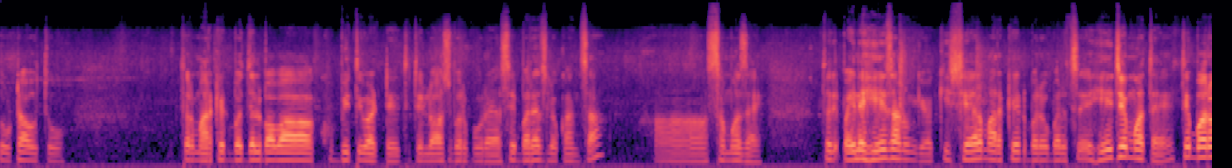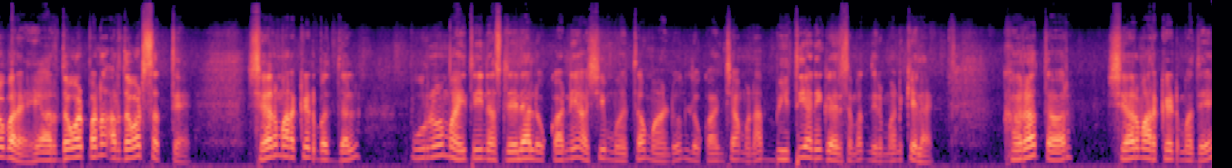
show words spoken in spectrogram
तोटा होतो. तर मार्केटबद्दल बाबा खूप भीती वाटते. तिथे लॉस भरपूर आहे. असे बऱ्याच लोकांचा समज आहे. तर पहिले हे जाणून घेऊया की शेअर मार्केट बरोबरचे हे जे मत आहे ते बरोबर आहे. हे अर्धवट पण अर्धवट सत्य आहे. शेअर मार्केटबद्दल पूर्ण माहिती नसलेल्या लोकांनी अशी मतं मांडून लोकांच्या मनात भीती आणि गैरसमज निर्माण केला आहे खरं तर शेअर मार्केटमध्ये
